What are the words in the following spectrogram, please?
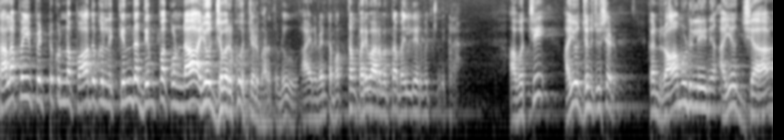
తలపై పెట్టుకున్న పాదుకుల్ని కింద దింపకుండా అయోధ్య వరకు వచ్చాడు భరతుడు. ఆయన వెంట మొత్తం పరివారం అంతా బయలుదేరి వచ్చింది ఇక్కడ. ఆ వచ్చి అయోధ్యను చూశాడు. కానీ రాముడు లేని అయోధ్య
